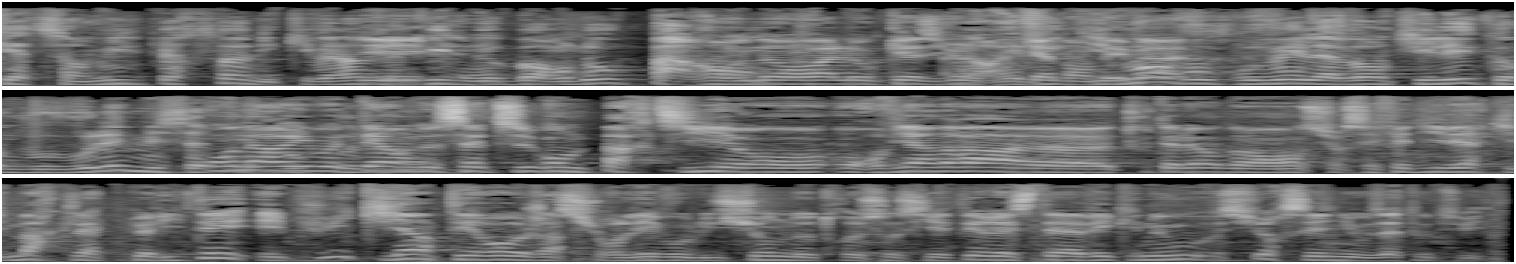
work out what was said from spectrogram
400 000 personnes, équivalent de la ville de Bordeaux par an. On aura l'occasion Alors effectivement, vous pouvez la ventiler comme vous voulez, mais ça On arrive au terme de, cette seconde partie. On, reviendra euh, tout à l'heure sur ces faits divers qui marquent l'actualité et puis qui interrogent hein, sur l'évolution de notre société. Restez avec nous sur CNews. À tout de suite.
